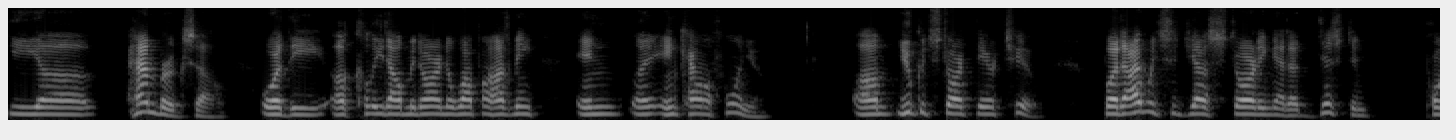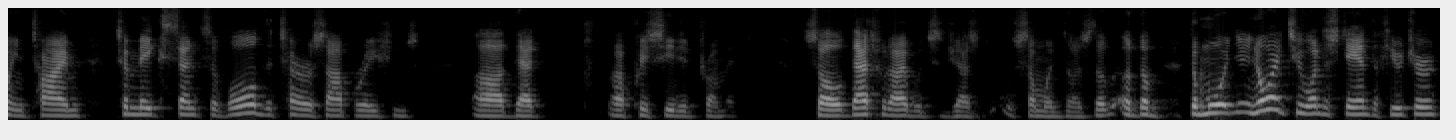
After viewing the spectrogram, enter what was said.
the uh, Hamburg cell or the uh, Khalid al-Mihdhar and Nawaf al-Hazmi in in California. um, you could start there too. But I would suggest starting at a distant point in time to make sense of all the terrorist operations uh, that uh, preceded from it. So that's what I would suggest someone does. The, uh, the the more in order to understand the future,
